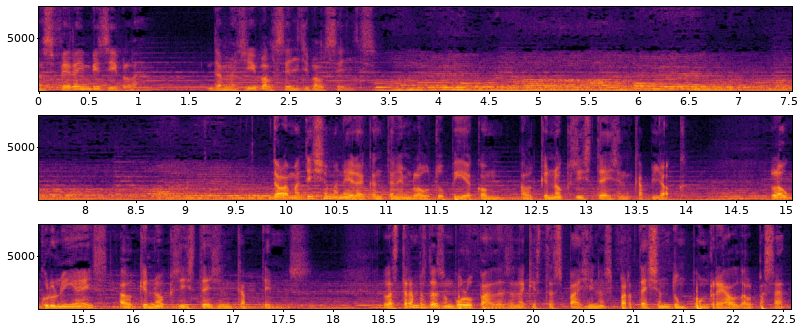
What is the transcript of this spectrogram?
L'esfera invisible, de Magí Balcells i Balcells. De la mateixa manera que entenem l'utopia com el que no existeix en cap lloc, l'eucronia és el que no existeix en cap temps. Les trames desenvolupades en aquestes pàgines parteixen d'un punt real del passat,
